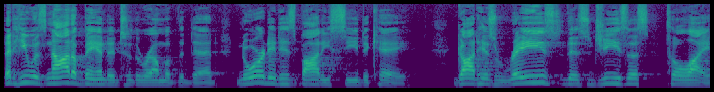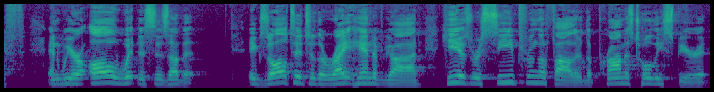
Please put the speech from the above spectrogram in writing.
that he was not abandoned to the realm of the dead, nor did his body see decay. God has raised this Jesus to life and we are all witnesses of it. Exalted to the right hand of God, he has received from the Father the promised Holy Spirit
